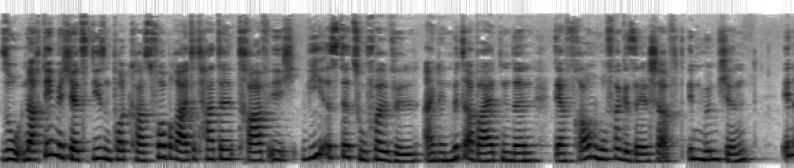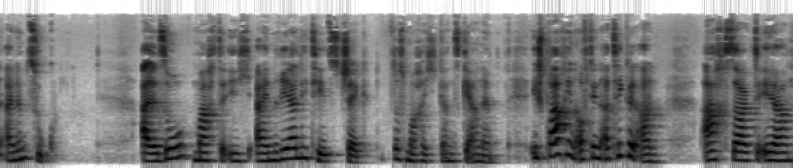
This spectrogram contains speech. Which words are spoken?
So, nachdem ich jetzt diesen Podcast vorbereitet hatte, traf ich, wie es der Zufall will, einen Mitarbeitenden der Fraunhofer Gesellschaft in München in einem Zug. Also machte ich einen Realitätscheck. Das mache ich ganz gerne. Ich sprach ihn auf den Artikel an. Ach, sagte er,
